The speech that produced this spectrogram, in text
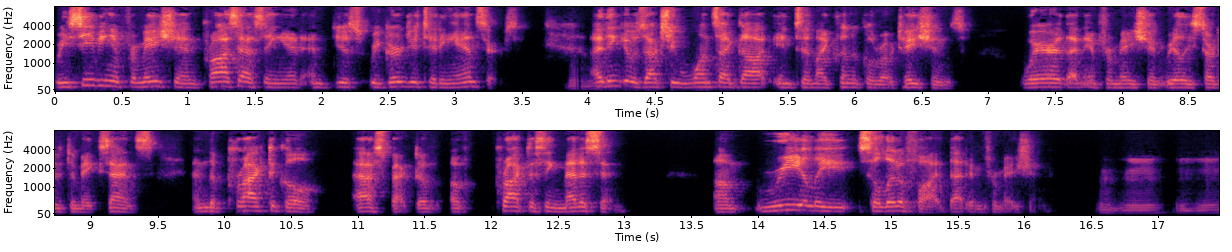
receiving information, processing it, and just regurgitating answers. Mm-hmm. I think it was actually once I got into my clinical rotations where that information really started to make sense and the practical aspect of, of practicing medicine um, really solidified that information. Mm-hmm, mm-hmm.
